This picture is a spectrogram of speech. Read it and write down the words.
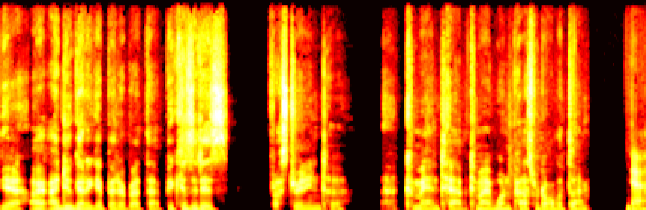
Yeah. I, I do got to get better about that because it is frustrating to uh, command tab to my 1Password all the time. Yeah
